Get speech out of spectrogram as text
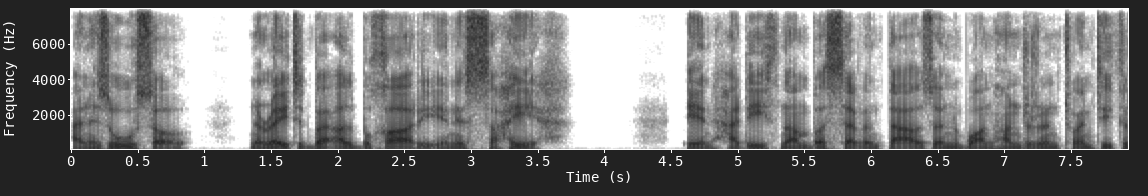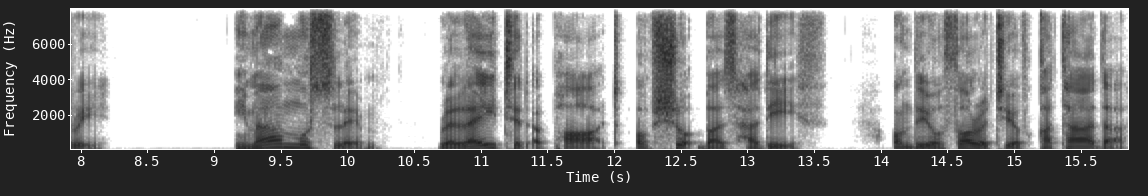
and is also narrated by Al Bukhari in his Sahih in hadith number 7123. Imam Muslim related a part of Shu'ba's hadith on the authority of Qatada,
